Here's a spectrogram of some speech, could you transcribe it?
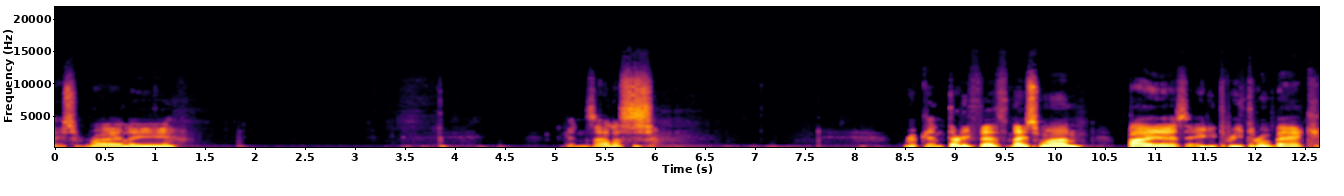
Nice Riley. Gonzalez. Ripken 35th, nice one. Bias 83 throwback.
